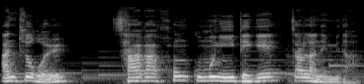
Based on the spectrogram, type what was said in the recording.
안쪽을 사각 홍구멍이 되게 잘라냅니다.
